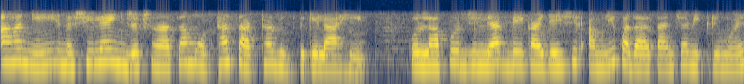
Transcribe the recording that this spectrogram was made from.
आणि नशिल्या इंजेक्शनाचा मोठा साठा जप्त केला आहे. कोल्हापूर जिल्ह्यात बेकायदेशीर अंमली पदार्थांच्या विक्रीमुळे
